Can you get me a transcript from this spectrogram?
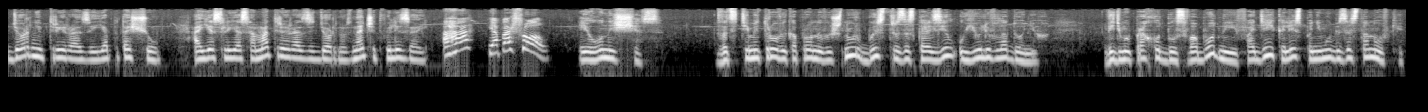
дерни три раза, и я потащу. А если я сама три раза дерну, значит, вылезай. Ага, я пошел. И он исчез. Двадцатиметровый капроновый шнур быстро заскользил у Юли в ладонях. Видимо, проход был свободный, и Фадейка лез по нему без остановки.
